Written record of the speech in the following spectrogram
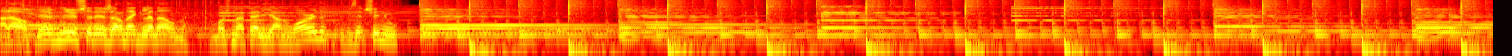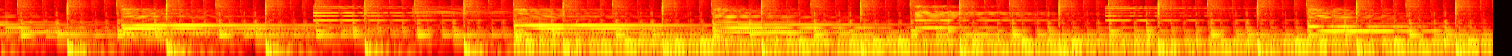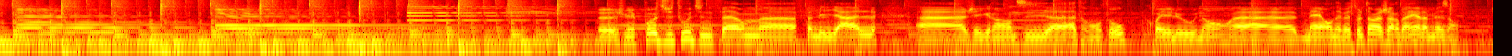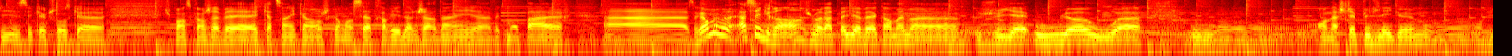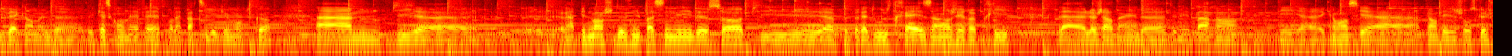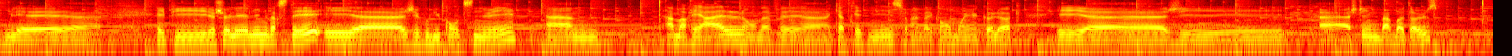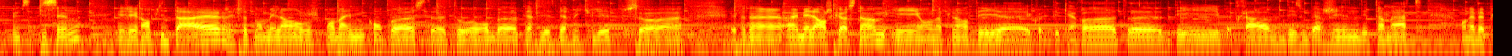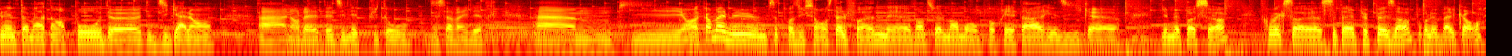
Alors, bienvenue chez les Jardins Glenelm. Moi, je m'appelle Yann Ward et vous êtes chez nous. Pas du tout d'une ferme euh, familiale. Euh, J'ai grandi euh, à Toronto, croyez-le ou non, mais on avait tout le temps un jardin à la maison. Puis c'est quelque chose que je pense quand j'avais 4-5 ans, je commençais à travailler dans le jardin avec mon père. C'est quand même assez grand. Je me rappelle, il y avait quand même un juillet-août là, où, on, on achetait plus de légumes, où on, vivait quand même de, qu'est-ce qu'on avait pour la partie légumes en tout cas. Puis rapidement, je suis devenu passionné de ça, puis à peu près 12-13 ans, j'ai repris le jardin de, mes parents et euh, commencé à planter les choses que je voulais. euh, et puis là, je suis allé à l'université et euh, j'ai voulu continuer. À Montréal, on avait un 4,5 sur un balcon, un coloc, et j'ai acheté une barboteuse une petite piscine et j'ai rempli de terre. J'ai fait mon mélange moi-même, compost, euh, tourbe, perlite, vermiculite, tout ça. Euh, J'ai fait un, mélange custom et on a planté euh, écoute, des carottes, des betteraves, des aubergines, des tomates. On avait plein de tomates en pot de, de 10 gallons, non, de, de 10 litres plutôt, 10 à 20 litres. Puis on a quand même eu une petite production, c'était le fun, mais éventuellement mon propriétaire il dit qu'il n'aimait pas ça. Trouvait que c'était un peu pesant pour le balcon.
